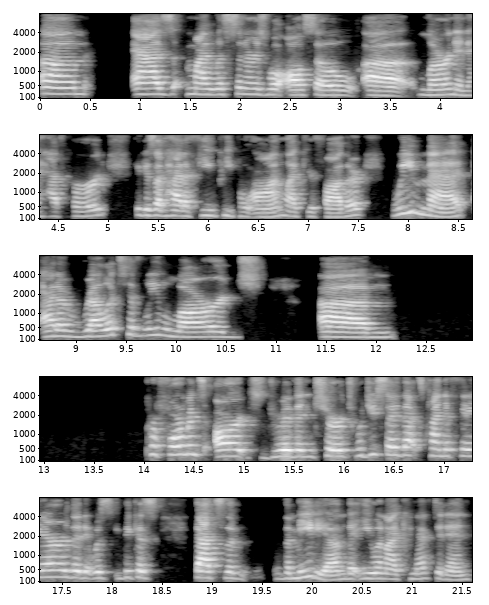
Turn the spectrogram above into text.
um, as my listeners will also uh, learn and have heard because i've had a few people on like your father. We met at a relatively large um, performance arts driven church. Would you say that's kind of fair that it was because that's the the medium that you and I connected in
